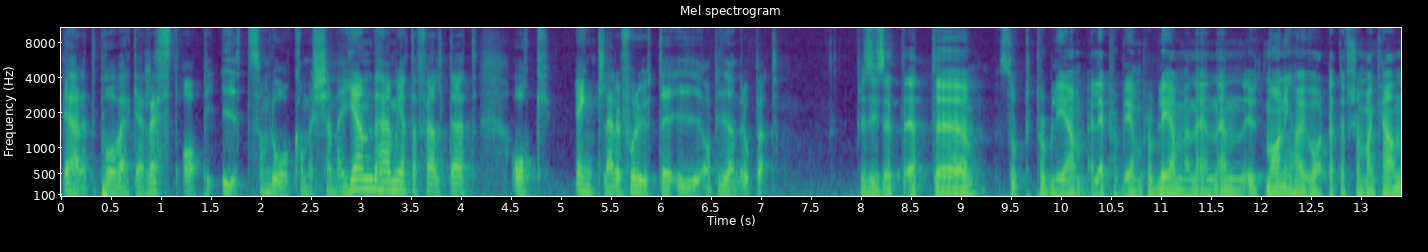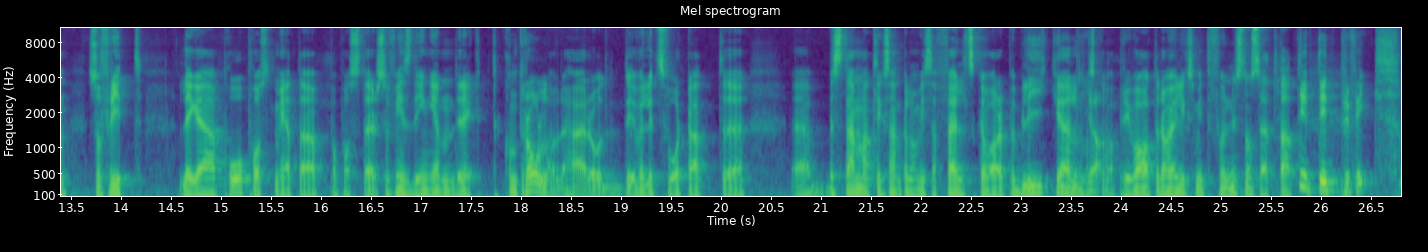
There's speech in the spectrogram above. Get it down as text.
det är att det påverkar REST API som då kommer känna igen det här metafältet och enklare får ut det i API-anropet. Precis, ett, ett eh, stort problem, eller problem problem, men en, en utmaning har ju varit att eftersom man kan så fritt lägga på postmeta på poster så finns det ingen direkt kontroll av det här och det är väldigt svårt att eh, bestämma till exempel om vissa fält ska vara publika eller om de Ja. ska vara privata. Det har ju liksom inte funnits något sätt att... Det, det är ett prefix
